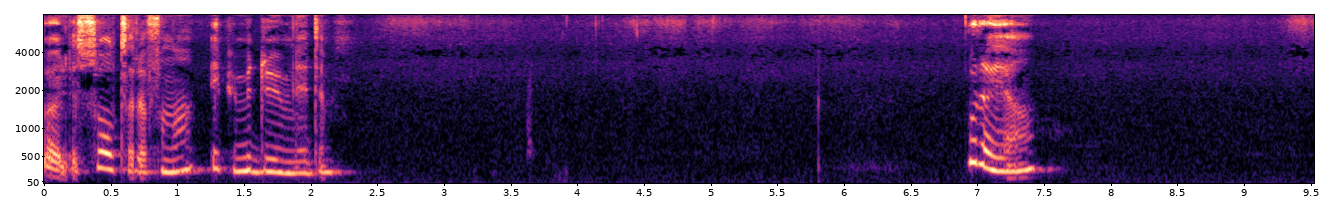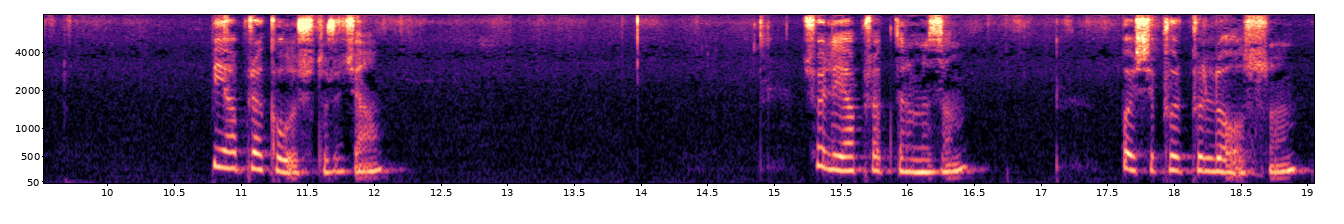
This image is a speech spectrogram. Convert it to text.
böyle sol tarafına ipimi düğümledim. Buraya bir yaprak oluşturacağım. Şöyle yapraklarımızın başı pırpırlı olsun.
